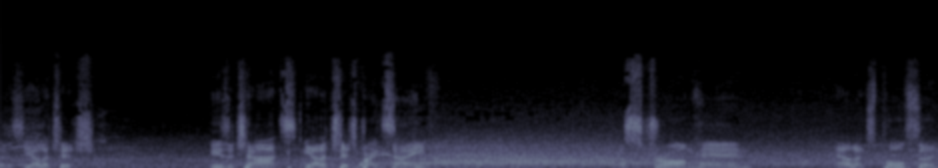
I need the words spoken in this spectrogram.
That is Jelicic. Here's a chance. Jelicic, great save. A strong hand, Alex Paulsen.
